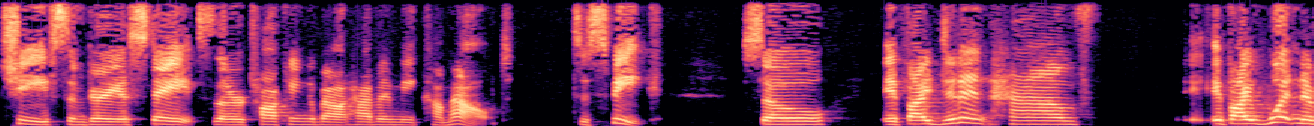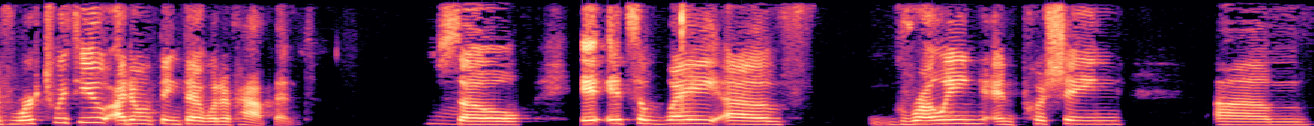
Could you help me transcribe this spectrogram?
chiefs in various states that are talking about having me come out to speak. So if I didn't have, if I wouldn't have worked with you, I don't think that would have happened. Yeah. So it, it's a way of growing and pushing. Um,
